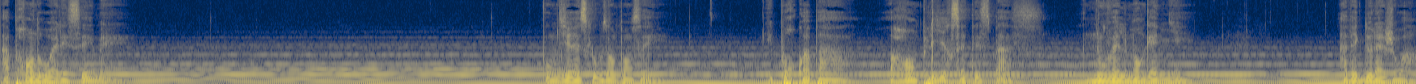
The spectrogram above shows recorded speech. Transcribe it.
à prendre ou à laisser, mais vous me direz ce que vous en pensez. Et pourquoi pas remplir cet espace nouvellement gagné avec de la joie.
